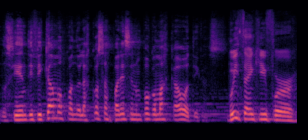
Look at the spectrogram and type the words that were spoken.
Nos identificamos cuando las cosas parecen un poco más caóticas. We thank you for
